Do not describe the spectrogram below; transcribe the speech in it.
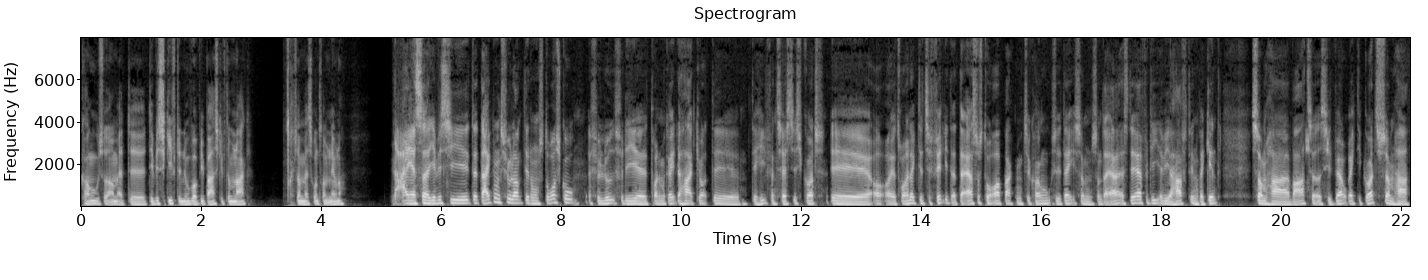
kongehuset, om at øh, det vil skifte nu, hvor vi bare skifter monark, som Mads Rundstrøm nævner? Nej, altså, jeg vil sige, der, der er ikke nogen tvivl om, det er nogle store sko at følge ud, fordi uh, dronning Margrethe har gjort det, det helt fantastisk godt. Uh, og, og jeg tror heller ikke, det er tilfældigt, at der er så stor opbakning til kongehuset i dag, som, som der er. Altså, det er fordi, at vi har haft en regent, som har varetaget sit værv rigtig godt, som har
